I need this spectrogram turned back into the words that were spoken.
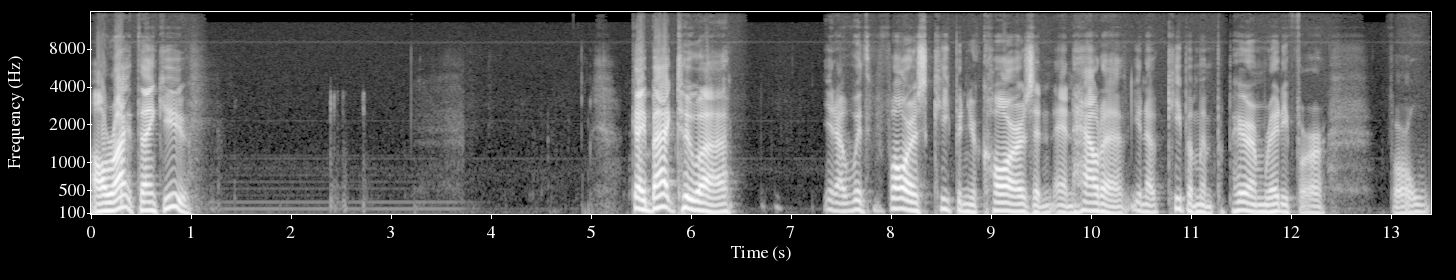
All right, thank you. Okay, back to uh, you know, with far as keeping your cars and and how to you know keep them and prepare them ready for for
